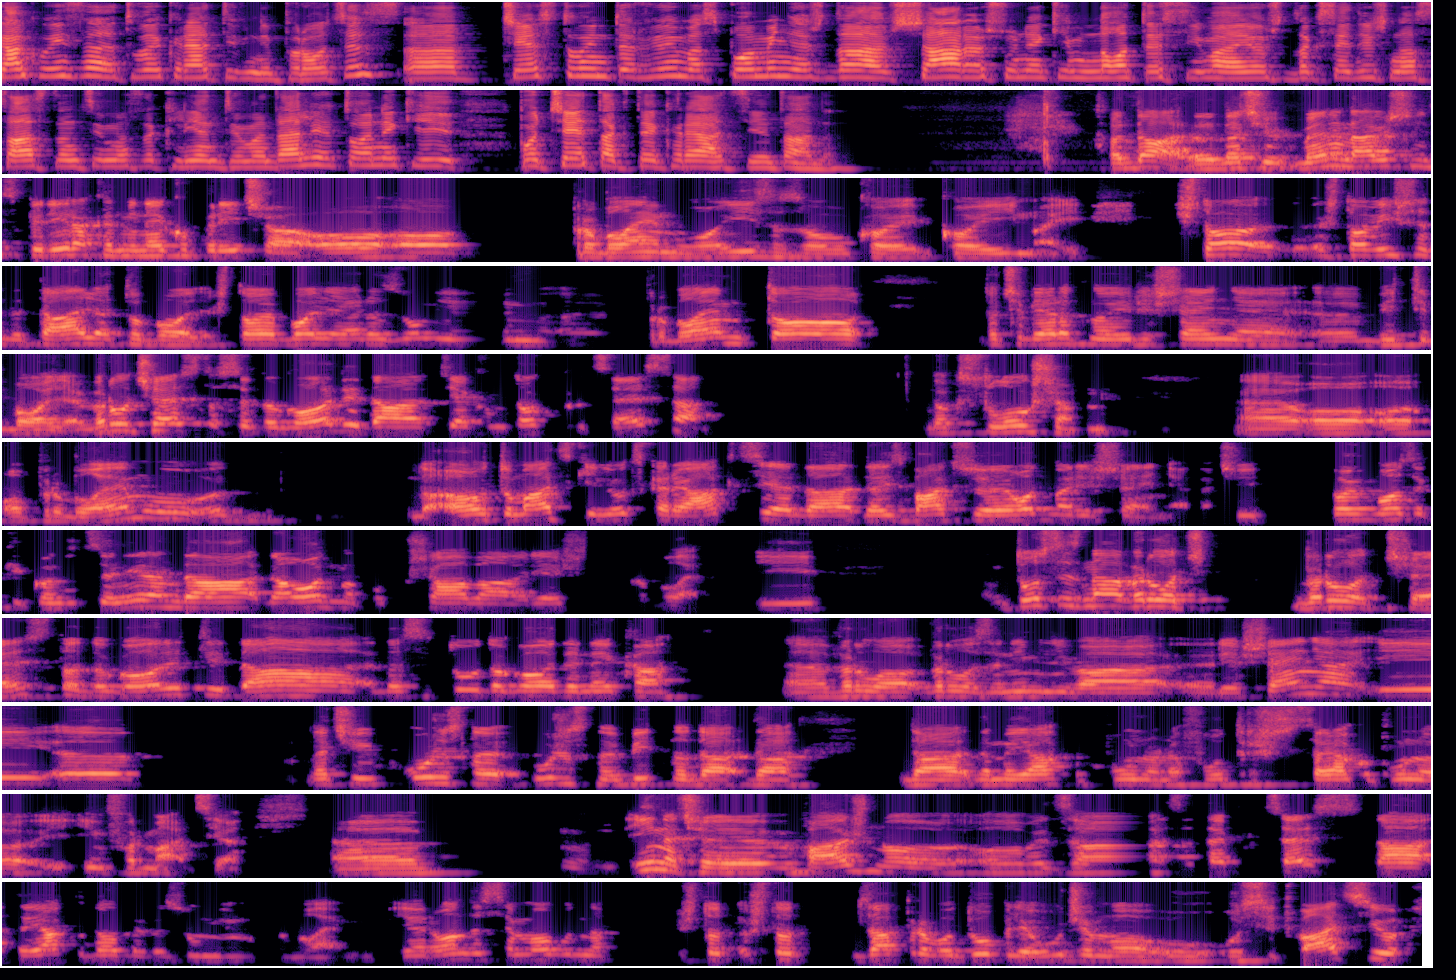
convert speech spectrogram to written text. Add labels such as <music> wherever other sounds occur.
kako izgleda tvoj kreativni proces? Često u intervjuima spominješ da šaraš u nekim notesima još dok sediš na sastancima sa klijentima. Da li je to neki početak te kreacije tada? Pa da, znači mene najviše inspirira kad mi neko priča o, o problemu, o izazovu koji, koji ima. I što, što više detalja, to bolje. Što je bolje ja razumijem e, problem, to, to će vjerojatno i rješenje e, biti bolje. Vrlo često se dogodi da tijekom tog procesa, dok slušam e, o, o, o problemu, automatski ljudska reakcija da, da izbacuje odmah rješenja. Znači, tvoj mozak je kondicioniran da, da odmah pokušava riješiti problem. I tu se zna vrlo, vrlo često dogoditi da, da se tu dogode neka vrlo, vrlo zanimljiva rješenja i e, znači užasno je, užasno je bitno da, da, da, da me jako puno nafutraš sa jako puno informacija. E, inače je važno ovaj, za, za taj proces da, da jako dobro razumijemo problem. Jer onda se mogu, na, što, što zapravo dublje uđemo u, u situaciju, e,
